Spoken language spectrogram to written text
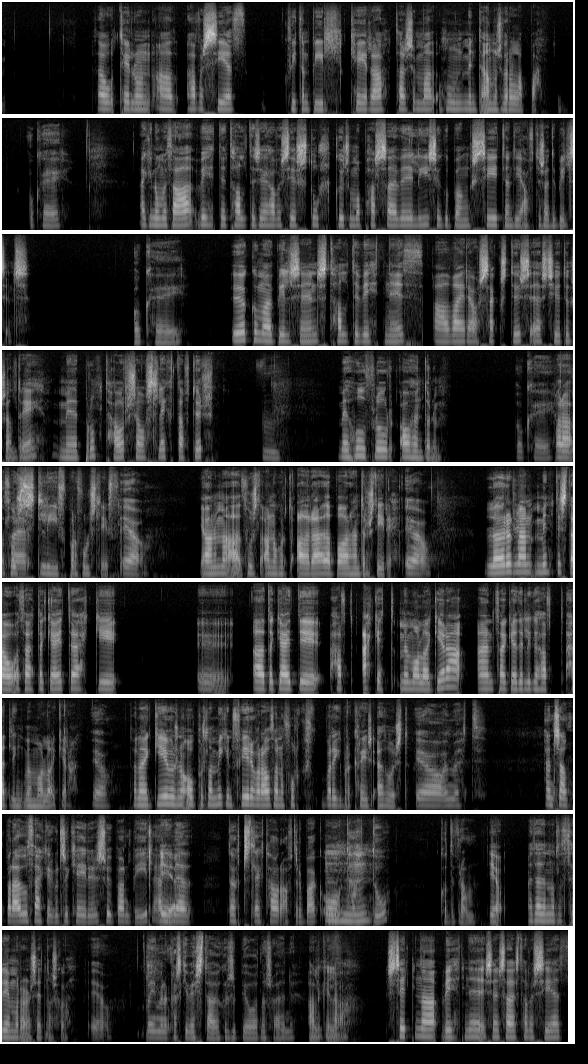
þá til hún að hafa séð hvítan bíl keira þar sem að hún myndi annars vera að labba Ok. Ekki nú með það, vitni taldi sig hafa séð stúlku sem að passaði við lýsingubang sitjandi í aftursæti bílsins. Ok. Ökumæður bílsins taldi vitnið að væri á 60 eða 70 aldri með brúnt hár sem var sleikt aftur Mm. með húðflúr á höndunum. Ok. Bara, þú veist, slíf, bara full slíf. Já. Já, hann er með, að, þú veist, annarkvort aðra eða báðar hendur á stýri. Já. Lauruglan myndist á að þetta gæti ekki, uh, að þetta gæti haft ekkert með mála að gera en það gæti líka haft helling með mála að gera. Já. Þannig að það gefur svona óbúslega mikinn fyrirvar á þannig að fólk var ekki bara kreis, eða þú veist. Já, um eitt. En samt bara að þú þekkir einhvern sem keirir svipaðan bíl en Já. með dögt sleikt hár aftur og bak og Mhm. tattoo kontið fram. En þetta er náttúrulega þreymur ára setna, sko. Já. Og ég meina kannski veist af ykkur sem bjóða á svæðinu. algjörlega setna vitni sem sagðist hafa séð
